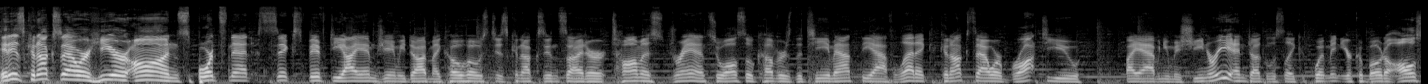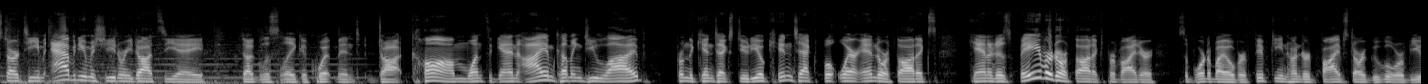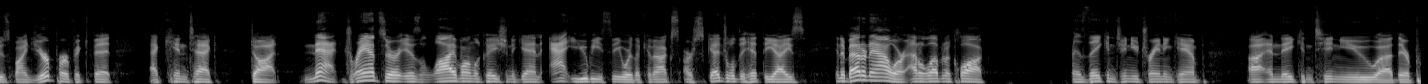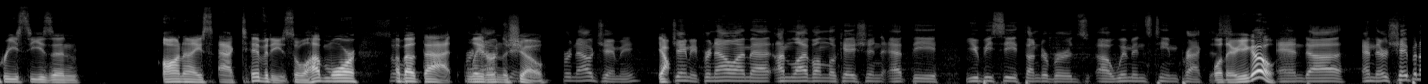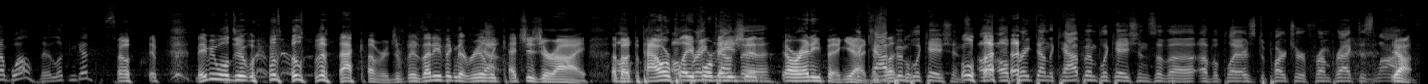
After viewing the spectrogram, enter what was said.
It is Canucks Hour here on Sportsnet 650. I am Jamie Dodd. My co host is Canucks insider Thomas Drance, who also covers the team at The Athletic. Canucks Hour brought to you by Avenue Machinery and Douglas Lake Equipment, your Kubota All Star team, avenuemachinery.ca, douglaslakeequipment.com. Once again, I am coming to you live from the Kintec studio, Kintec Footwear and Orthotics, Canada's favorite orthotics provider, supported by over 1,500 five star Google reviews. Find your perfect fit at kintec.net. Drancer is live on location again at UBC, where the Canucks are scheduled to hit the ice in about an hour at 11 o'clock as they continue training camp uh, and they continue uh, their preseason on ice activities. So we'll have more So about that later now, in the Jamie- show. For now, Jamie. Yeah. Jamie, for now, I'm at I'm live on location at the UBC Thunderbirds uh, women's team practice. Well, there you go. And uh, and they're shaping up well. They're looking good. So if, maybe we'll do, we'll do a little bit of that coverage. If there's anything that really Yeah. catches your eye about I'll- the power play formation the- or anything, yeah, the cap let- implications. I'll, I'll break down the cap implications of a of a player's departure from practice live. Yeah.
